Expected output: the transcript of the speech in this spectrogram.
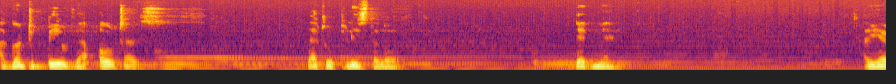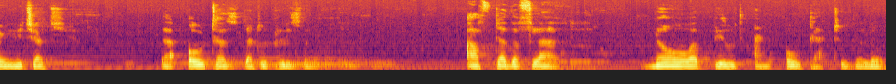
are going to build their altars that will please the Lord. Dead men. Are you hearing me, church? The altars that will please the Lord. After the flood, Noah built an altar to the Lord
